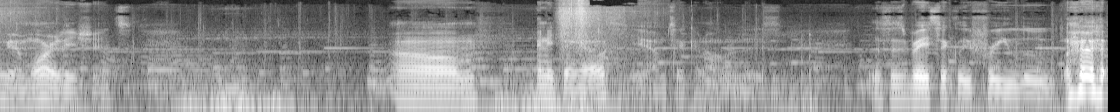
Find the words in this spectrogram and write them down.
We got more of these shits. Um, anything else? Yeah, I'm taking all of this. This is basically free loot.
